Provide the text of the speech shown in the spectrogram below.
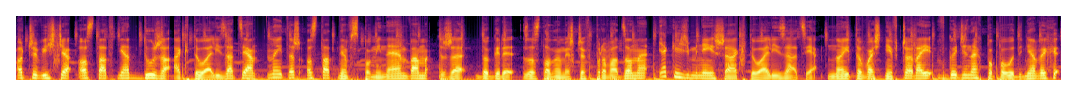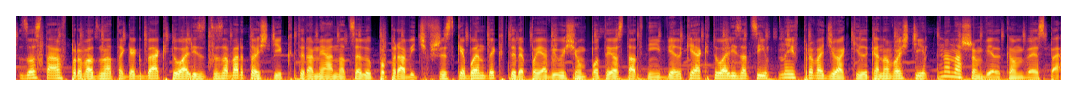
Oczywiście ostatnia duża aktualizacja, no i też ostatnio wspominałem wam, że do gry zostaną jeszcze wprowadzone jakieś mniejsze aktualizacje. No i to właśnie wczoraj w godzinach popołudniowych została wprowadzona tak jakby aktualizacja zawartości, która miała na celu poprawić wszystkie błędy, które pojawiły się po tej ostatniej wielkiej aktualizacji, no i wprowadziła kilka nowości na naszą wielką wyspę.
